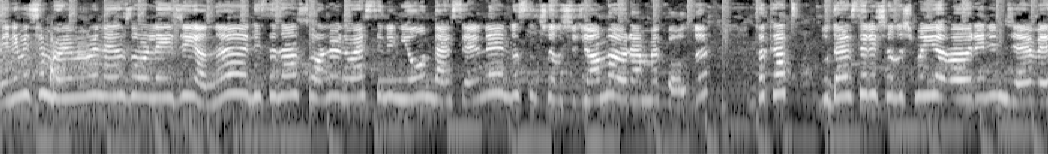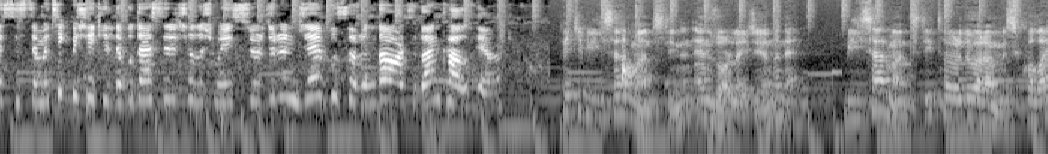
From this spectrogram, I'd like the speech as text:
Benim için bölümümün en zorlayıcı yanı liseden sonra üniversitenin yoğun derslerine nasıl çalışacağımı öğrenmek oldu. Fakat bu derslere çalışmayı öğrenince ve sistematik bir şekilde bu dersleri çalışmayı sürdürünce bu sorun da ortadan kalkıyor. Peki bilgisayar mühendisliğinin en zorlayıcı yanı ne? Bilgisayar mühendisliği teoride öğrenmesi kolay,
